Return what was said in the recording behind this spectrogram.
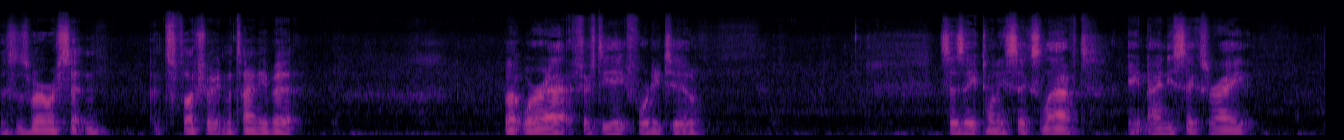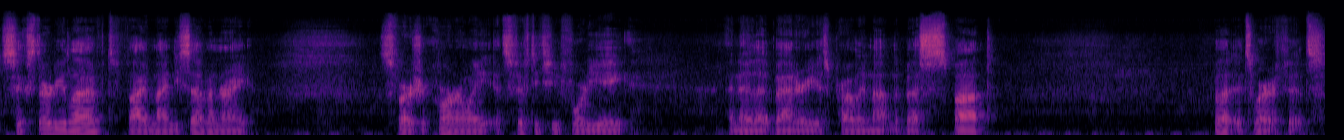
this is where we're sitting. It's fluctuating a tiny bit but we're at 58.42. says 826 left, 896 right, 630 left, 597 right. As far as your corner weight, it's 52.48. I know that battery is probably not in the best spot, but it's where it fits.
